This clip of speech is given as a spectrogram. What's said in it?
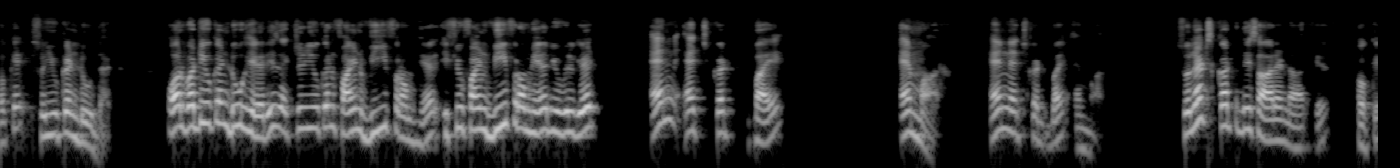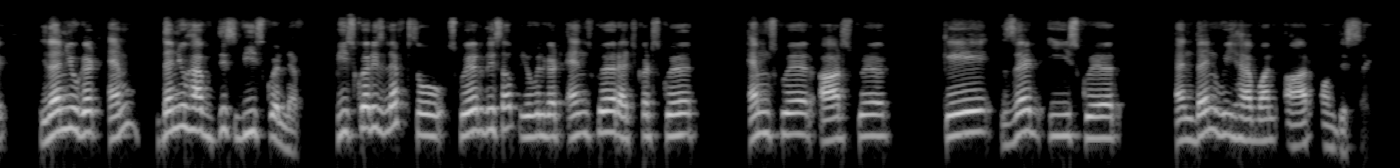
okay so you can do that. Or what you can do here is actually you can find v from here. If you find v from here you will get nh cut by mr nh cut by mr so let's cut this r and r here. Okay then you get m. Then you have this v square left. V square is left so square this up. You will get n square h cut square m square r square k z e square and then we have one r on this side.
